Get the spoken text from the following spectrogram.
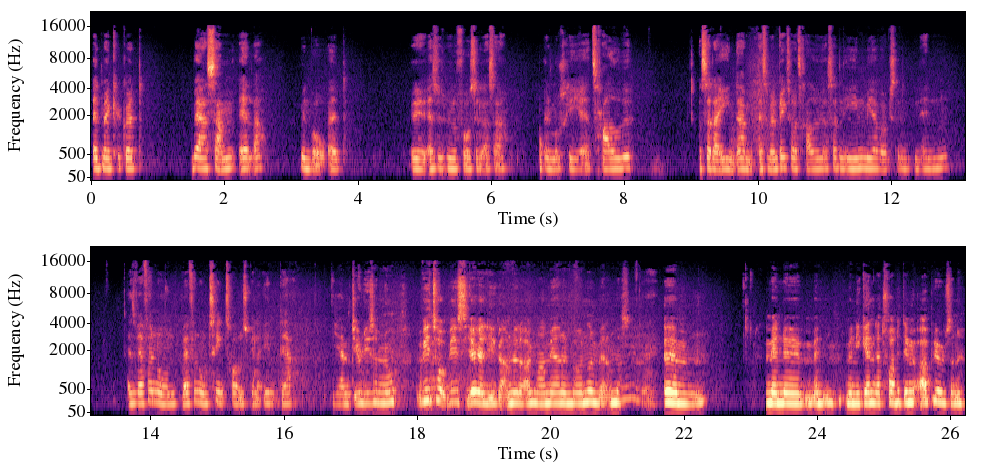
at man kan godt være samme alder, men hvor at, øh, altså hvis man nu forestiller sig, at man måske er 30, og så er der en, der, altså man begge to er 30, og så er den ene mere voksen end den anden. Altså hvad for nogle, hvad for nogle ting tror du spiller ind der? Jamen, det er jo ligesom nu. Vi to, vi er cirka lige gamle, der er ikke meget mere end en måned imellem os. Nej. Øhm, men, øh, men, men igen, jeg tror, det er det med oplevelserne.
